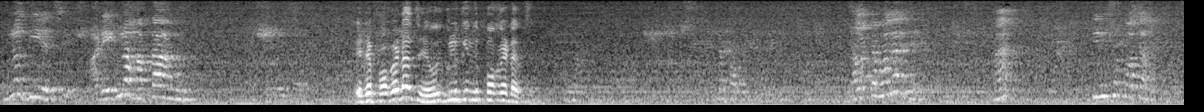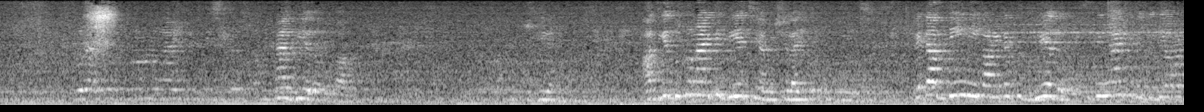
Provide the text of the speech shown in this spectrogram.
এগুলো দিয়েছে আর এগুলো হাতা আমি এটা পকেট আছে? ওইগুলো কিন্তু পকেট আছে। হ্যাঁ? হ্যাঁ। আজকে দুটো দিয়েছি আমি, সেলাই এটা দিইনি, কারণ এটা একটু ধুয়ে দেবো। তো যদি আবার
